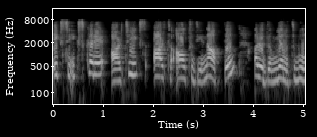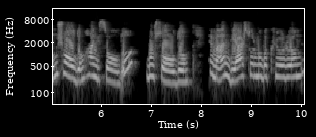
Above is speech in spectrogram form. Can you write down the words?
eksi x kare artı x artı 6 diye ne yaptım? Aradığım yanıtı bulmuş oldum. Hangisi oldu? Bursa oldu. Hemen diğer soruma bakıyorum.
